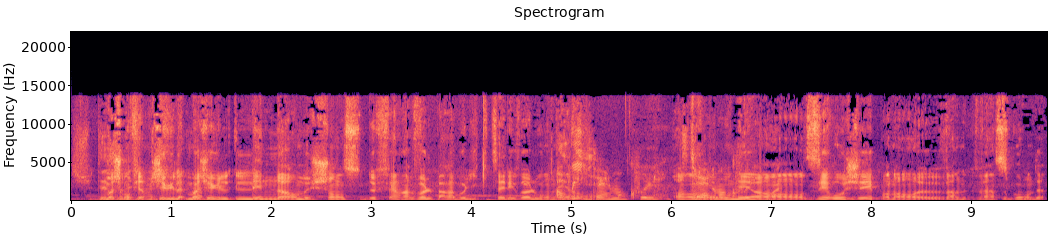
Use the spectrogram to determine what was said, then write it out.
je Moi je confirme. J'ai eu, la- moi j'ai eu l'énorme chance de faire un vol parabolique. Tu sais les vols où on est Ah oui. en- Tellement cool. en, tellement on cool. est en 0G pendant euh, 20, 20 secondes.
